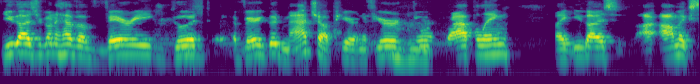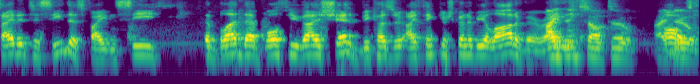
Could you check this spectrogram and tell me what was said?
you guys are going to have a very good a very good matchup here. And if you're mm-hmm. doing grappling, like you guys, I, I'm excited to see this fight and see the blood that both you guys shed because I think there's going to be a lot of it, right? I think so too. I oh, do.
